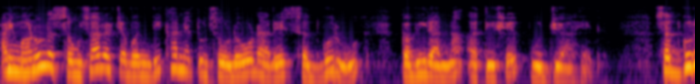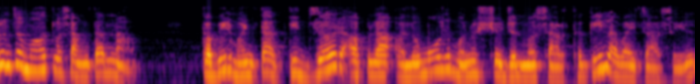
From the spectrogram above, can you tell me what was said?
आणि म्हणूनच संसाराच्या बंदीखान्यातून सोडवणारे सद्गुरू कबीरांना अतिशय पूज्य आहेत. सद्गुरूंचं महत्त्व सांगताना कबीर म्हणतात की जर आपला अनमोल मनुष्य जन्म सार्थकी लावायचा असेल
